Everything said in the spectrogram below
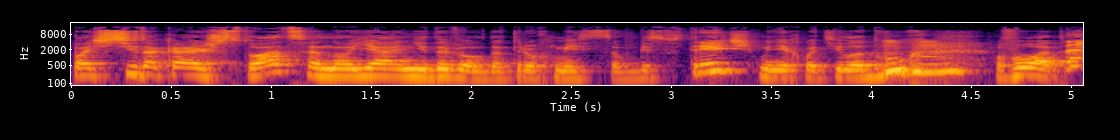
почти такая же ситуация, но я не довел до трех месяцев без встреч. Мне хватило двух. Мгм. Вот.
